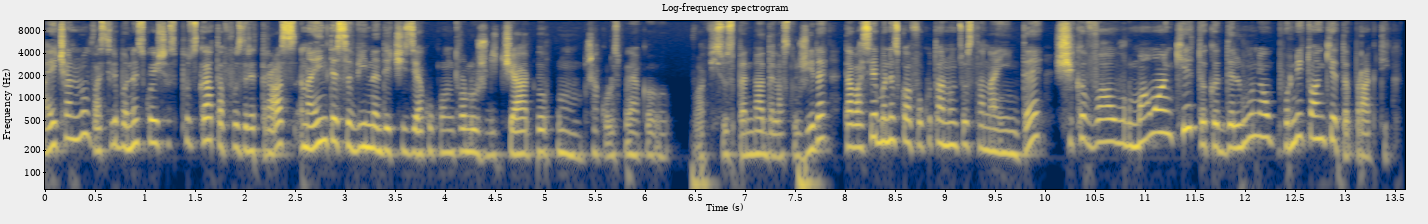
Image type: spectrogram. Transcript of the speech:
Aici nu, Vasile Bănescu aici a spus gata, a fost retras, înainte să vină decizia cu controlul judiciar, oricum și acolo spunea că va fi suspendat de la slujire, dar Vasile Bănescu a făcut anunțul ăsta înainte și că va urma o anchetă, că de luni au pornit o anchetă, practic.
